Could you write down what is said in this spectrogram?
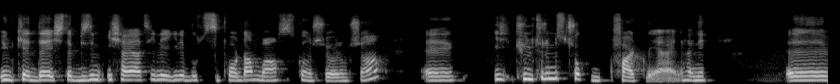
ülkede işte bizim iş hayatıyla ilgili bu spordan bağımsız konuşuyorum şu an. İ- kültürümüz çok farklı yani. Hani e,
